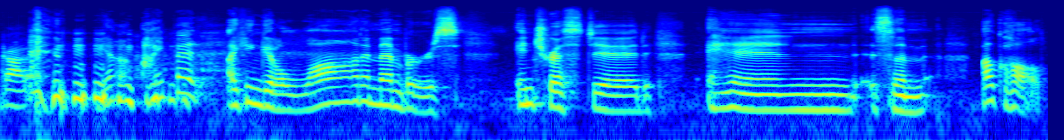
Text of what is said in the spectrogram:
Got it. Yeah, I bet I can get a lot of members interested in some alcohol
